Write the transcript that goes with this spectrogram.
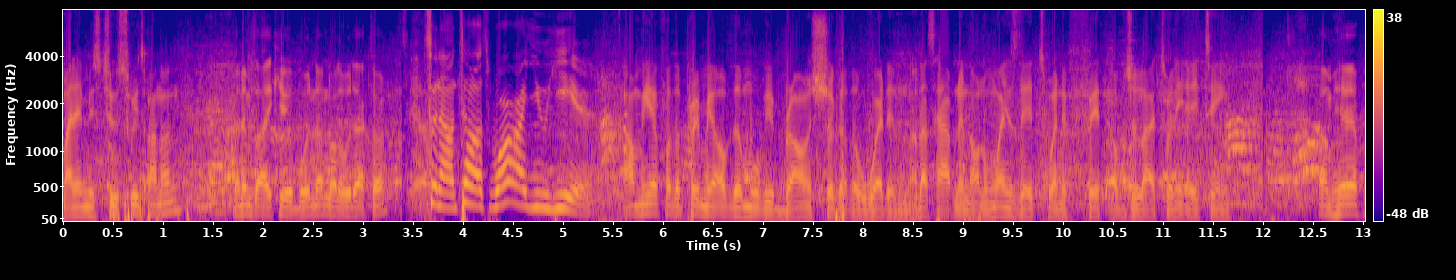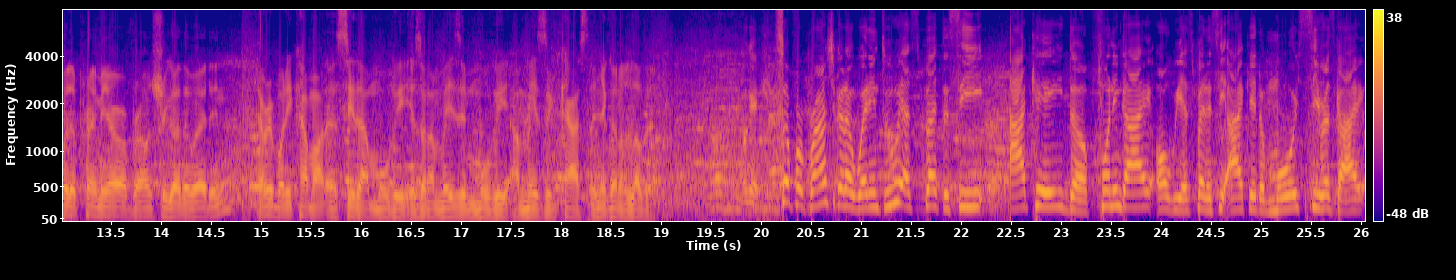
My name is Too Sweet Annan. My name is IK Ogbonna, Nollywood actor. So now tell us, why are you here? I'm here for the premiere of the movie Brown Sugar The Wedding. That's happening on Wednesday, 25th of July 2018. I'm here for the premiere of Brown Sugar The Wedding. Everybody come out and see that movie. It's an amazing movie, amazing cast, and you're gonna love it. Okay, so for Brown Sugar The Wedding, do we expect to see IK the funny guy or we expect to see IK the more serious guy?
